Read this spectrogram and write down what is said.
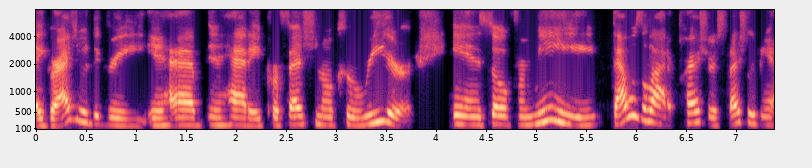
a graduate degree and have and had a professional career. And so for me, that was a lot of pressure, especially being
